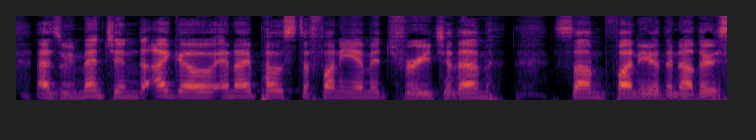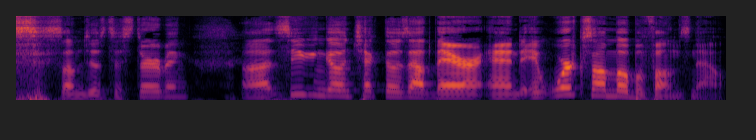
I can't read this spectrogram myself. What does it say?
as we mentioned i go and i post a funny image for each of them some funnier than others some just disturbing. Uh, so you can go and check those out there. And it works on mobile phones now.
